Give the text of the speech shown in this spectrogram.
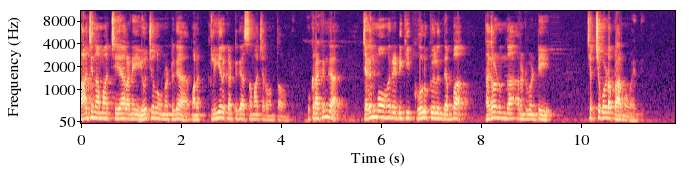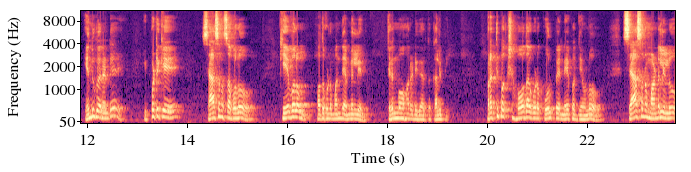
రాజీనామా చేయాలనే యోచనలో ఉన్నట్టుగా మనకు క్లియర్ కట్గా సమాచారం అంతా ఉంది. ఒక రకంగా జగన్మోహన్ రెడ్డికి కోలుకోలేని దెబ్బ తగలనుందా అన్నటువంటి చర్చ కూడా ప్రారంభమైంది. ఎందుకనంటే ఇప్పటికే శాసనసభలో కేవలం పదకొండు మంది ఎమ్మెల్యేలు జగన్మోహన్ రెడ్డి గారితో కలిపి ప్రతిపక్ష హోదా కూడా కోల్పోయిన నేపథ్యంలో శాసన మండలిలో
